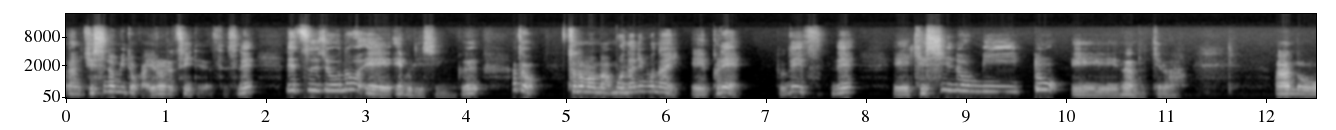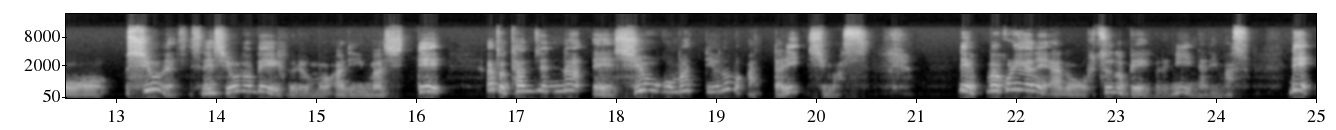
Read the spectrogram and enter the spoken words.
あの消しの実とかいろいろついてるやつですね。で、通常の、えー、エブリシング。あと、そのままもう何もない、えー、プレートですね。えー、消しの実と、えー、なんだっけな。あの、塩のやつですね。塩のベーグルもありまして、あと単純な、えー、塩ごまっていうのもあったりします。で、まあこれがね、あの、普通のベーグルになります。で、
